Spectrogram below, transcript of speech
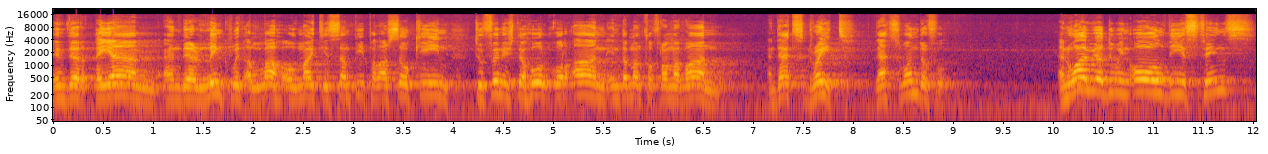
in their qiyam and their link with Allah Almighty. Some people are so keen to finish the whole Quran in the month of Ramadan. And that's great, that's wonderful. And why we are doing all these things?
